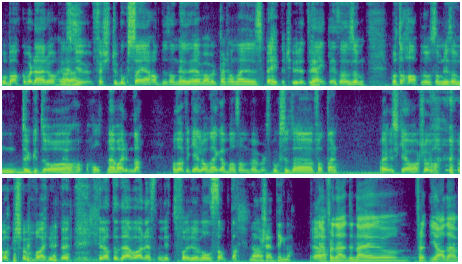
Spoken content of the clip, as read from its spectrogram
Og bakover der òg. Jeg Ja, ja. husker første buksa jeg hadde sånn, Jeg var vel på en sånn speidertur, tror jeg, egentlig. Sånn som måtte ha på noe som liksom dugde og holdt meg varm. da Og da fikk jeg låne ei gammel sånn vømmølsbukse av fattern. Og jeg husker jeg var så, var så varm at det der var nesten litt for voldsomt. da Det har skjedd ting, da. Ja, for den er, den er jo for, Ja, det er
